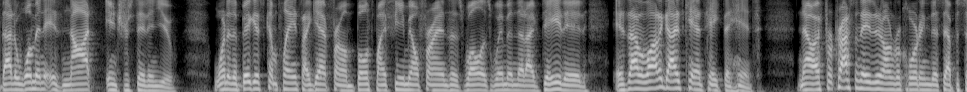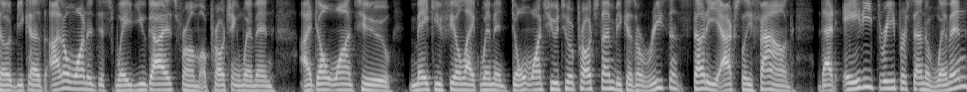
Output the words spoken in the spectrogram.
that a woman is not interested in you. One of the biggest complaints I get from both my female friends as well as women that I've dated is that a lot of guys can't take the hint. Now, I've procrastinated on recording this episode because I don't want to dissuade you guys from approaching women. I don't want to make you feel like women don't want you to approach them because a recent study actually found that 83% of women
